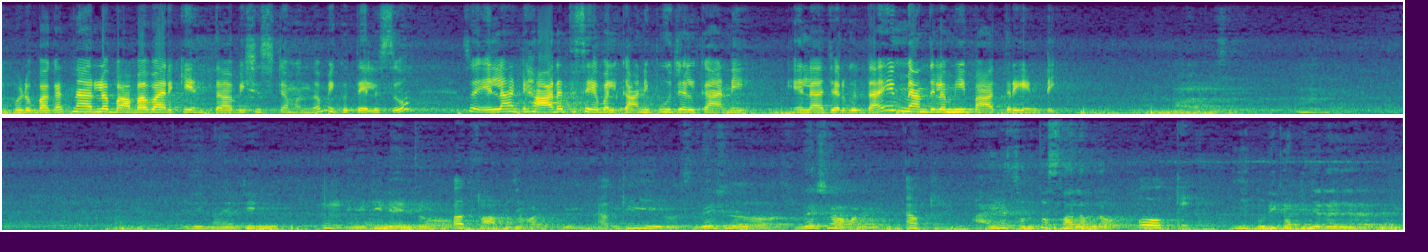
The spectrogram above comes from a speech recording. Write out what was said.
ఇప్పుడు భగత్నార్లో బాబావారికి ఎంత విశిష్టం ఉందో మీకు తెలుసు సో ఎలాంటి హారతి సేవలు కానీ పూజలు కానీ ఎలా జరుగుతాయి అందులో మీ పాత్ర ఏంటి. ఇది నైన్టీన్. ఎయిటీ నైన్లో. స్థాపించబడింది. ఇది సురేష్ సురేష్ రావు అని ఓకే ఆయన సొంత స్థలంలో ఓకే. ఈ గుడి కట్టించడం జరిగింది.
